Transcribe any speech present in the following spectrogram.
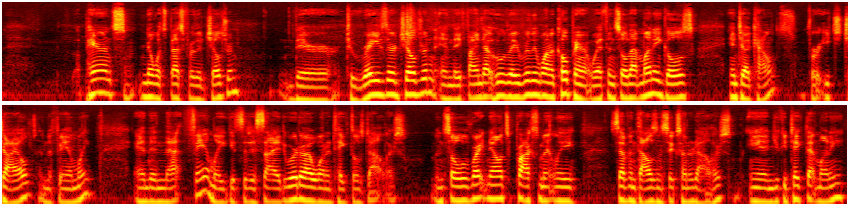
parents know what's best for their children. They're to raise their children, and they find out who they really want to co-parent with, and so that money goes into accounts for each child in the family, and then that family gets to decide where do I want to take those dollars. And so right now it's approximately seven thousand six hundred dollars, and you could take that money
